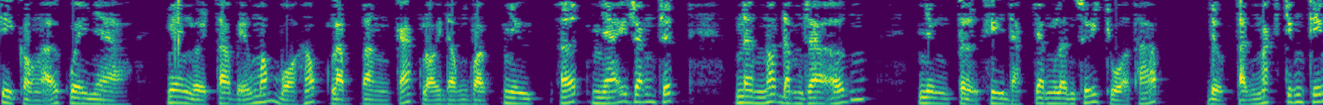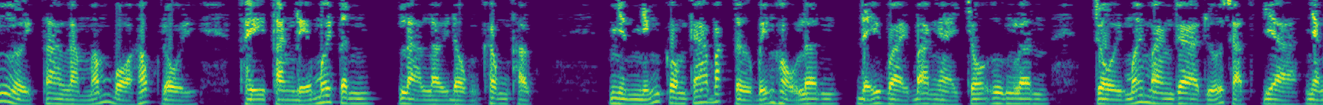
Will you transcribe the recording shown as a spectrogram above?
Khi còn ở quê nhà, nghe người ta biểu mắm bò hốc làm bằng các loại động vật như ếch, nhái, rắn rít, nên nó đâm ra ớn. Nhưng từ khi đặt chân lên xứ chùa tháp, được tận mắt chứng kiến người ta làm mắm bò hốc rồi, thì thằng địa mới tin là lời đồn không thật. Nhìn những con cá bắt từ biển hồ lên, để vài ba ngày cho ương lên, rồi mới mang ra rửa sạch và nhận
